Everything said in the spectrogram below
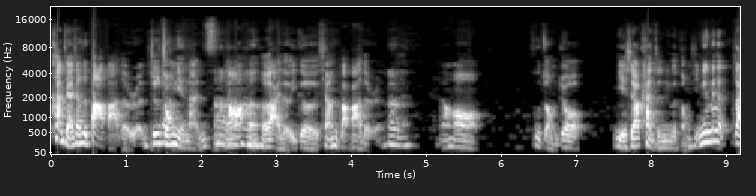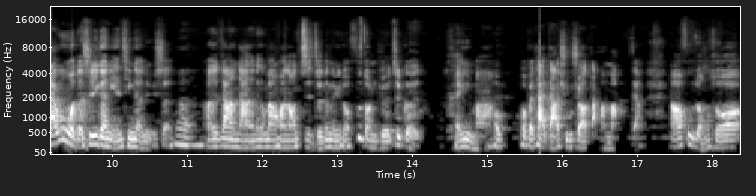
看起来像是爸爸的人，就是中年男子，然后很和蔼的一个像是爸爸的人。嗯然后副总就也是要看着那个东西，因为那个来问我的是一个年轻的女生，嗯，他就这样拿着那个漫画，然后指着那个女生说：“副总，你觉得这个可以吗？会会不会太大？需不需要打码？”这样，然后副总说：“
